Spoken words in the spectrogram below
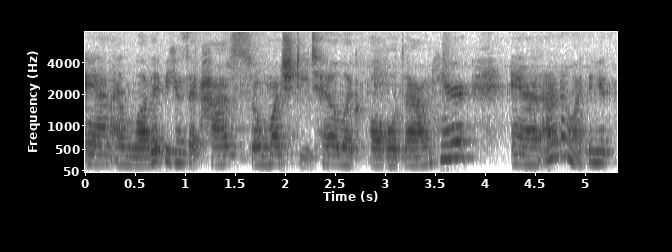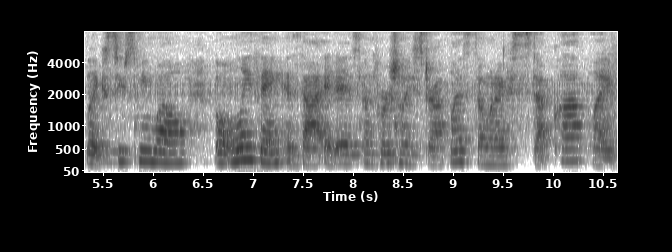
and I love it because it has so much detail like all down here and I don't know, I think it like suits me well. The only thing is that it is unfortunately strapless so when I step clap like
